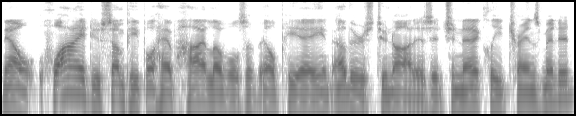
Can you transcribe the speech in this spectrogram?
Now, why do some people have high levels of LPA and others do not? Is it genetically transmitted?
